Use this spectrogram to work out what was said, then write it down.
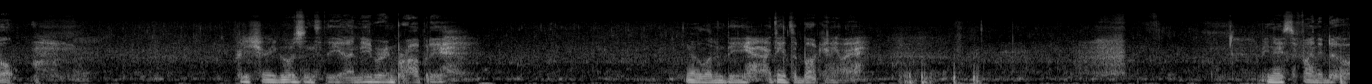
Oh, pretty sure he goes into the uh, neighboring property. I'm gonna let him be. I think it's a buck anyway. Be nice to find a doe.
